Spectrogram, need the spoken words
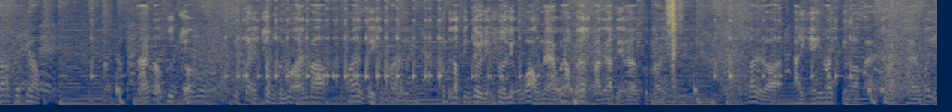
GCSEs and got a good job. No, I got a good job. It's better jobs than mine, but I earn decent money. Because I've been doing it for a little while now. When I first started, I didn't earn good money. I was only like 18, I used to get like about 200 pounds a week.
